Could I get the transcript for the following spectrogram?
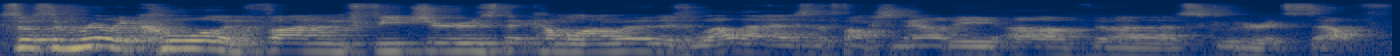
So some really cool and fun features that come along with it, as well as the functionality of the scooter itself.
